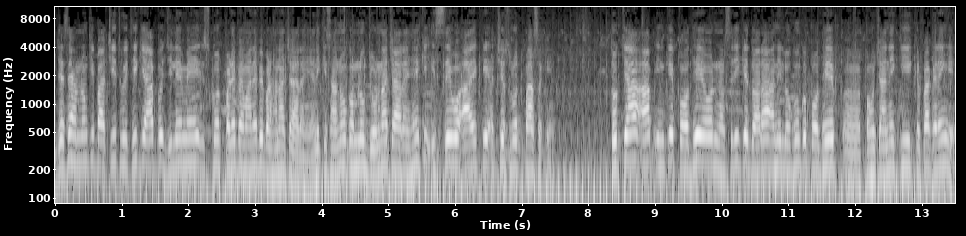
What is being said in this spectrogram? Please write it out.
जैसे हम लोग की बातचीत हुई थी कि आप ज़िले में इसको बड़े पैमाने पे बढ़ाना चाह रहे हैं, यानी किसानों को हम लोग जोड़ना चाह रहे हैं कि इससे वो आय के अच्छे स्रोत पा सकें। तो क्या आप इनके पौधे और नर्सरी के द्वारा अन्य लोगों को पौधे पहुँचाने की कृपा करेंगे?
